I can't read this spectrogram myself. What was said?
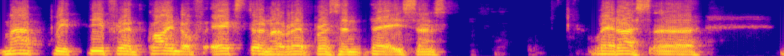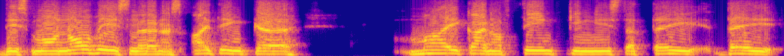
map with different kind of external representations. Whereas uh, these more novice learners, I think uh, my kind of thinking is that they they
